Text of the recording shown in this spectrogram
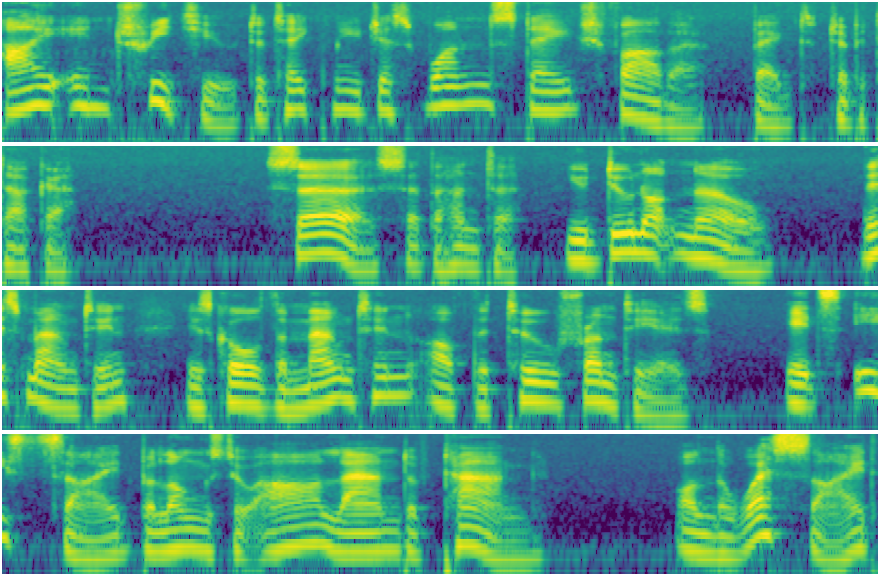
I entreat you to take me just one stage farther, begged Tripitaka. Sir, said the hunter, you do not know. This mountain is called the Mountain of the Two Frontiers. Its east side belongs to our land of Tang. On the west side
